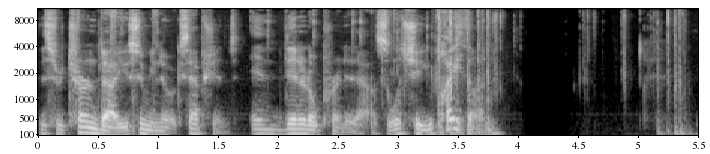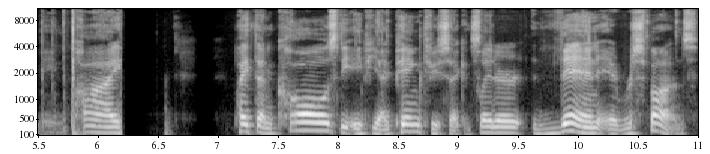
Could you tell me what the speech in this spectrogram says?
this return value, assuming no exceptions, and then it'll print it out. So let's show you Python. Main py. Python calls the API ping three seconds later, then it responds.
